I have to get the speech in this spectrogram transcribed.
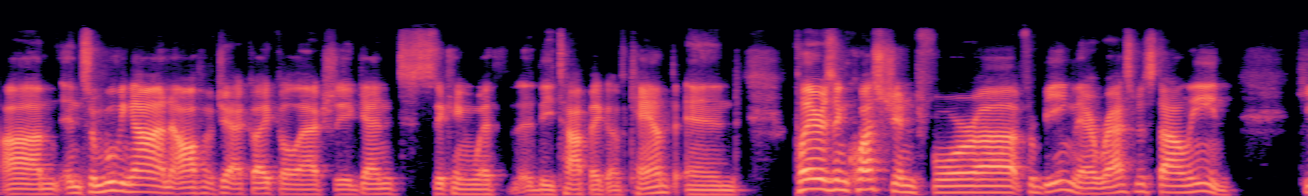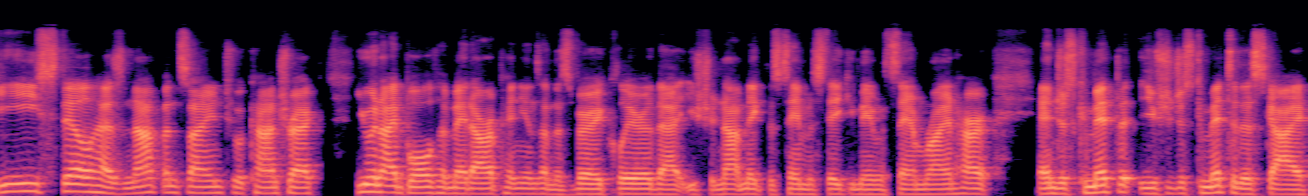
Um, and so moving on off of Jack Eichel, actually, again sticking with the topic of camp and players in question for uh, for being there, Rasmus Dahlin. He still has not been signed to a contract. You and I both have made our opinions on this very clear that you should not make the same mistake you made with Sam Reinhart and just commit that you should just commit to this guy,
